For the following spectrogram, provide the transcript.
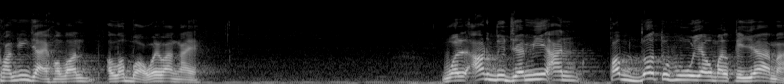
ความยิ่งใหญ่ของอัลลอฮ์อัลลอฮ์บอกไว้ว่าไงวัลอัรดุจามีอันกับดตุฮูยามัลกิยามะ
